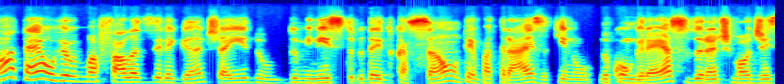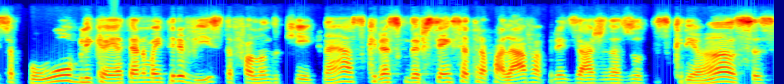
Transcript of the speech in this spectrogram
Então, até houve uma fala deselegante aí do, do ministro da Educação, um tempo atrás, aqui no, no, Congresso, durante uma audiência pública e até numa entrevista, falando que né, as crianças com deficiência atrapalhavam a aprendizagem das outras crianças.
